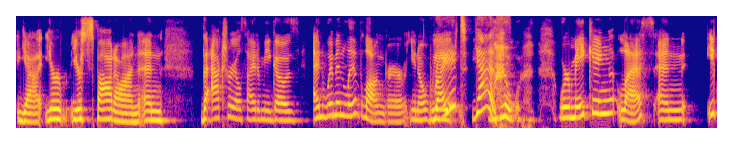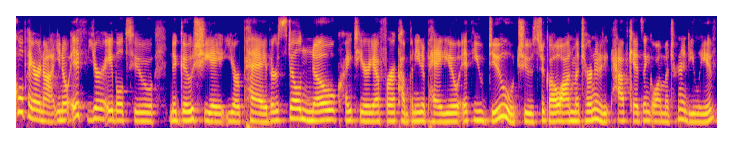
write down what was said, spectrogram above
Yeah, you're you're spot on. And the actuarial side of me goes, and women live longer. You know, we, right? Yes, we're making less, and equal pay or not, you know, if you're able to negotiate your pay, there's still no criteria for a company to pay you if you do choose to go on maternity, have kids and go on maternity leave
